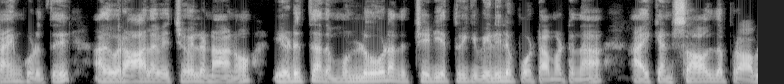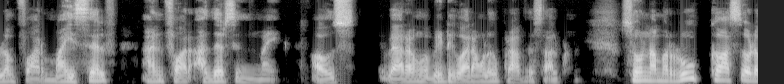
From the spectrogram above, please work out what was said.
டைம் கொடுத்து அதை ஒரு ஆளை வச்சோ, இல்லை நானோ எடுத்து அந்த முள்ளோடு அந்த செடியை தூக்கி வெளியில் போட்டால் மட்டும்தான் I can solve the problem for myself and for others in my house. வேறவங்க வீட்டுக்கு வரவங்களுக்கு ப்ராப்ளம் சால்வ் பண்ணணும். ஸோ நம்ம ரூட் காஸோட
